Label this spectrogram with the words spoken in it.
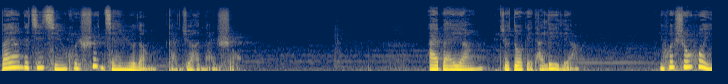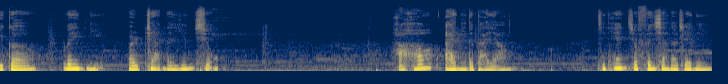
白羊的激情会瞬间遇冷，感觉很难受。爱白羊就多给他力量，你会收获一个为你而战的英雄。好好爱你的白羊。今天就分享到这里，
